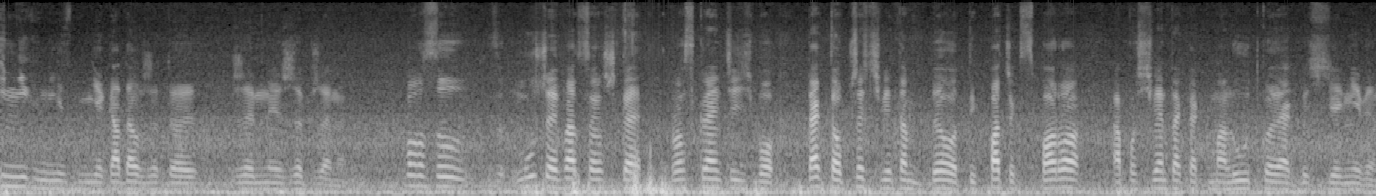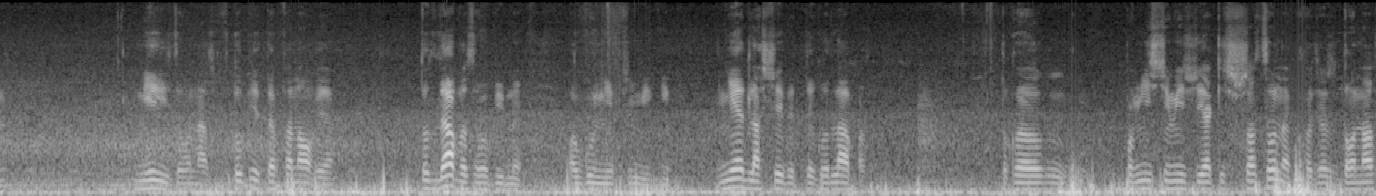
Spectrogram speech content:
i nikt nie, nie gadał, że to że my żebrzemy. Po prostu muszę was troszkę rozkręcić, bo tak to przed świętem było tych paczek sporo, a po świętach tak malutko, jakbyście, nie wiem, mieli to u nas w dupie te panowie. To dla was robimy ogólnie filmiki. Nie dla siebie, tylko dla was. Tylko y, powinniście mieć jakiś szacunek chociaż do nas,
